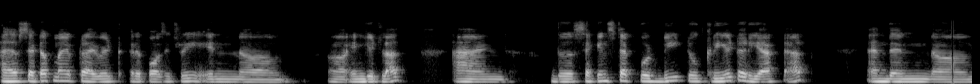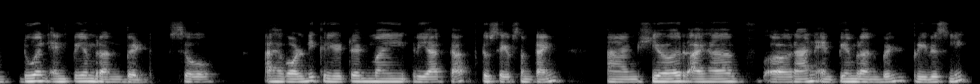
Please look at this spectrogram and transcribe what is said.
I have set up my private repository in um, uh, in GitLab. And the second step would be to create a React app and then um, do an npm run build. So I have already created my React app to save some time. And here I have uh, ran npm run build previously.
